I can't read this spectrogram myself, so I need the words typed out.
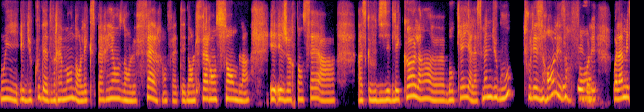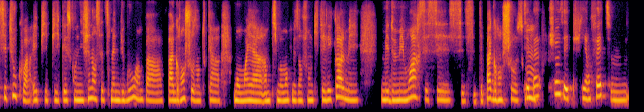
Oui, et du coup d'être vraiment dans l'expérience, dans le faire en fait, et dans le faire ensemble. Hein. Et, je repensais à, ce que vous disiez de l'école. Hein. Euh, ok, il y a la semaine du goût tous les ans, les enfants, les... voilà, mais c'est tout quoi. Et puis, puis qu'est-ce qu'on y fait dans cette semaine du goût hein? Pas, pas grand chose en tout cas. Bon, moi, il y a un petit moment que mes enfants ont quitté l'école, mais, mais de mémoire, c'est, c'était pas grand chose. C'est pas grand chose. Et puis en fait, hum,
